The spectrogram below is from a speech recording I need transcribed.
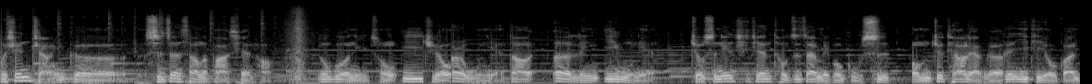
我先讲一个实证上的发现哈，如果你从一九二五年到二零一五年，九十年期间投资在美国股市，我们就挑两个跟议题有关，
